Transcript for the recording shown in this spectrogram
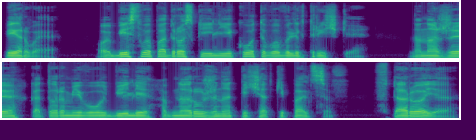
Первое. Убийство подростка Ильи Котова в электричке. На ноже, которым его убили, обнаружены отпечатки пальцев. Второе.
